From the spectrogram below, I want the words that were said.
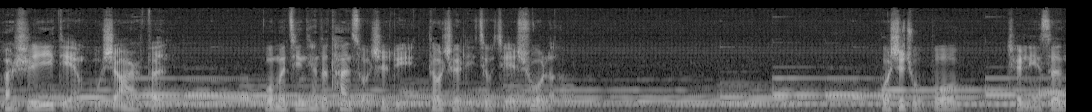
二十一点五十二分，我们今天的探索之旅到这里就结束了。我是主播陈林森，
